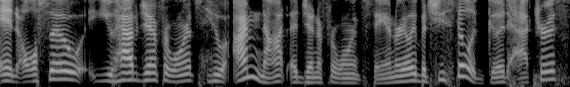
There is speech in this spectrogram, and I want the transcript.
And also, you have Jennifer Lawrence, who I'm not a Jennifer Lawrence fan really, but she's still a good actress.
